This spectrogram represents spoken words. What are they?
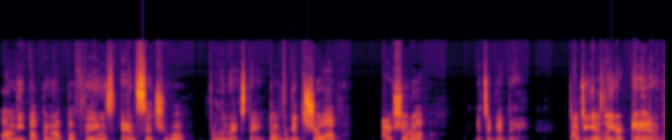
on the up and up of things and set you up for the next day. Don't forget to show up. I showed up. It's a good day. Talk to you guys later, and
